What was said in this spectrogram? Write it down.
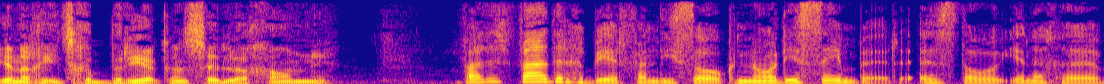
enigiets gebreek in sy liggaam nie. Wat het verder gebeur van die saak na Desember? Is daar enige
